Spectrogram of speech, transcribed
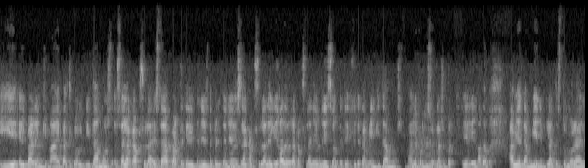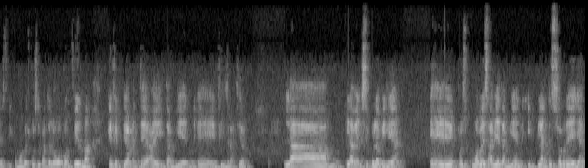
y el parénquima hepático que quitamos, o sea, la cápsula, esta parte que ellos de peritoneo es la cápsula del hígado, la cápsula de Gleason, que te dije que también quitamos, ¿vale? Porque sobre la superficie del hígado había también implantes tumorales y como ves, pues el patólogo confirma que efectivamente hay también eh, infiltración. La, la vesícula biliar eh, pues como ves había también implantes sobre ella,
